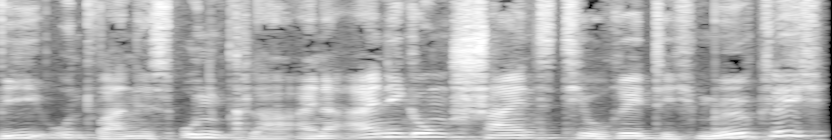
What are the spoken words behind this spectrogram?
Wie und wann ist unklar. Eine Einigung scheint theoretisch möglich,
